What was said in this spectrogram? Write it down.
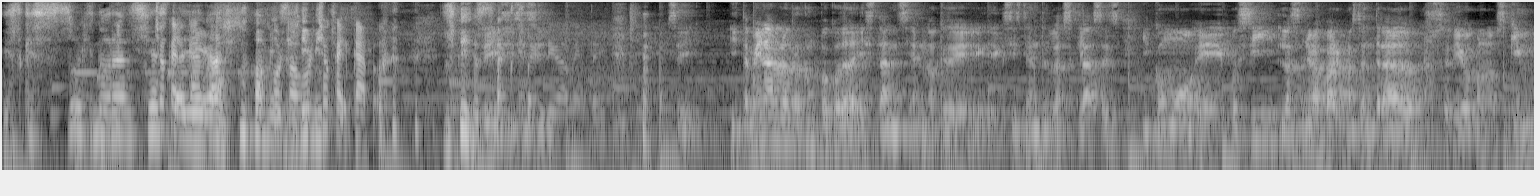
Es que su ignorancia está llegando a mis Por favor, choca el carro. sí, sí, sí, Sí, y también hablo creo que un poco de la distancia ¿no? que existe entre las clases y cómo, eh, pues sí, la señora Park no está enterada de lo que sucedió con los Kim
